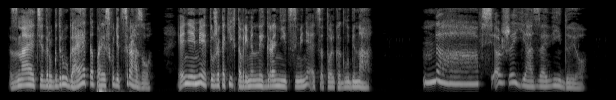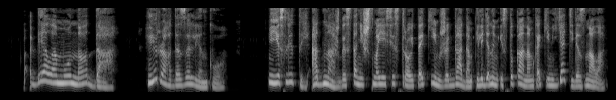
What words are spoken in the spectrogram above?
Знаете друг друга, это происходит сразу. И не имеет уже каких-то временных границ, меняется только глубина. Да, все же я завидую. По-белому, но да. И рада за Ленку. Если ты однажды станешь с моей сестрой таким же гадом и ледяным истуканом, каким я тебя знала,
